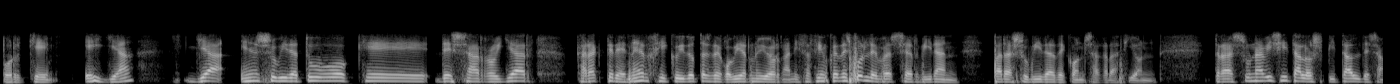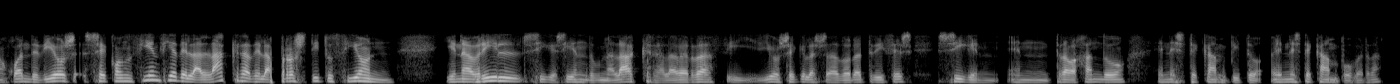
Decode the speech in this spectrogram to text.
porque ella ya en su vida tuvo que desarrollar carácter enérgico y dotes de gobierno y organización que después le servirán para su vida de consagración. Tras una visita al hospital de San Juan de Dios, se conciencia de la lacra de la prostitución y en abril sigue siendo una lacra, la verdad, y yo sé que las adoratrices siguen trabajando en este, campito, en este campo, ¿verdad?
